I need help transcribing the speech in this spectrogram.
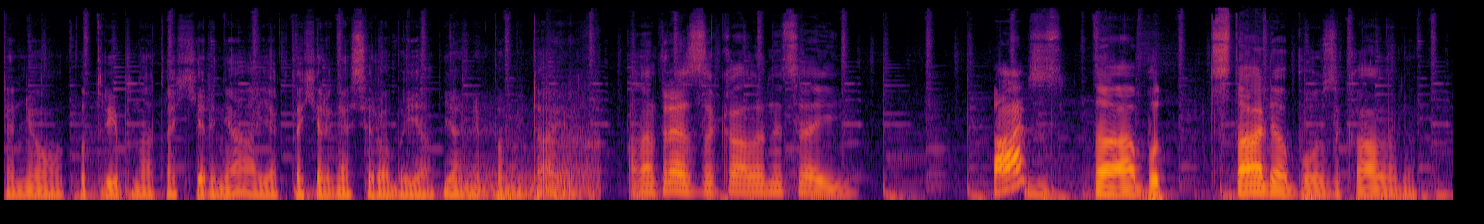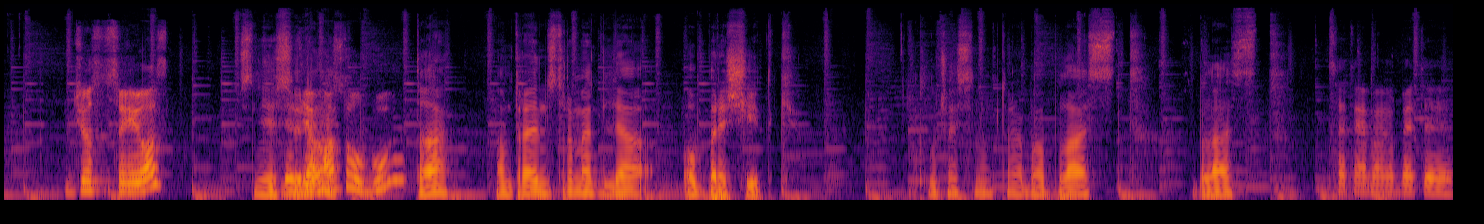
для нього потрібна та херня, а як та херня сі робить, я, я не пам'ятаю. А нам треба закалений цей. Так? З... Та, або сталь, або закалений. Нічого, серйозно? Ні, Для серйозно? діамантового? Так, нам треба інструмент для обрешітки. Получається, нам треба Blast. Blast. Це треба робити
